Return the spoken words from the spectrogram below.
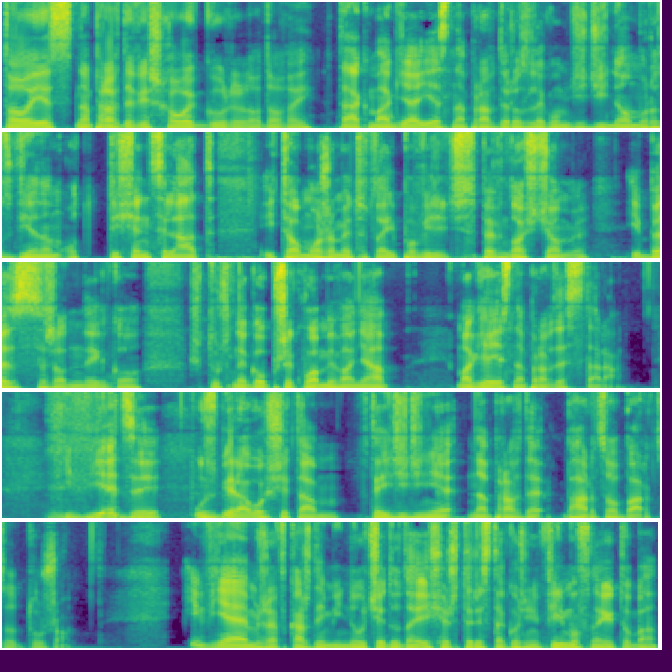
to jest naprawdę wierzchołek góry lodowej. Tak, magia jest naprawdę rozległą dziedziną, rozwijaną od tysięcy lat i to możemy tutaj powiedzieć z pewnością i bez żadnego sztucznego przekłamywania. Magia jest naprawdę stara. I wiedzy uzbierało się tam w tej dziedzinie naprawdę bardzo, bardzo dużo. I wiem, że w każdej minucie dodaje się 400 godzin filmów na YouTube'a.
